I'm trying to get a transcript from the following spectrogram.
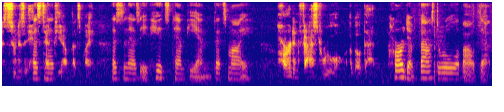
as soon as it hits As 10 next- p.m. That's my as soon as it hits 10 p.m. That's my hard and fast rule about that. hard and fast rule about that.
